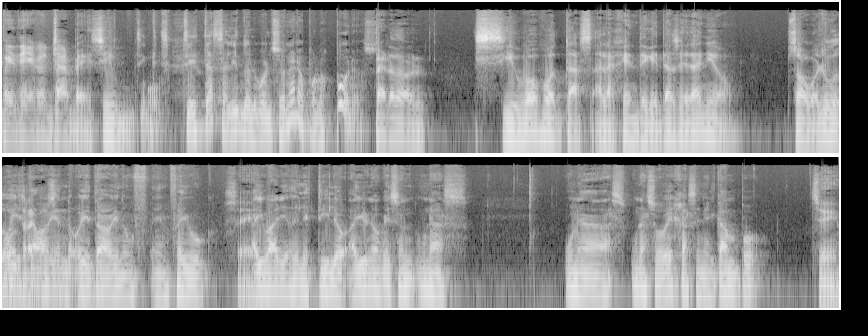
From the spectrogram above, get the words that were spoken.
escuchame, si- Sí, Se está saliendo el Bolsonaro por los poros. Perdón. Si vos votás a la gente que te hace daño, sos boludo. Hoy Otra estaba, cosa. viendo, hoy estaba viendo en Facebook, Sí. hay varios del estilo, hay uno que son unas, unas, unas ovejas en el campo Sí.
